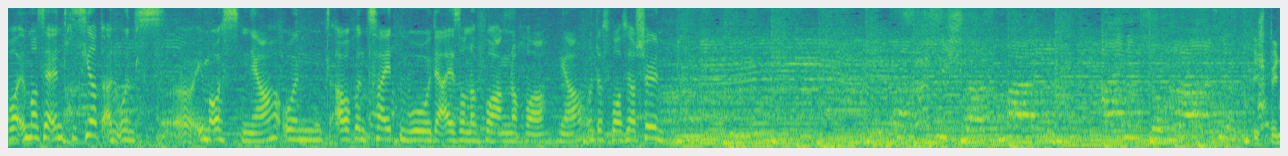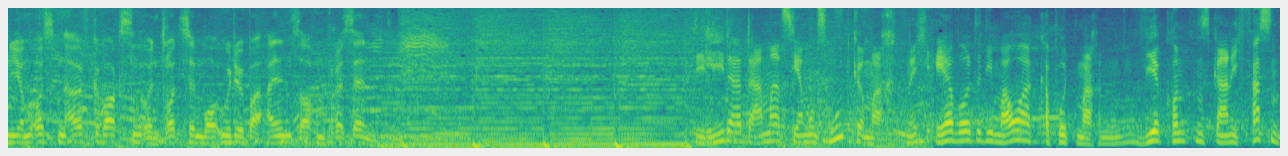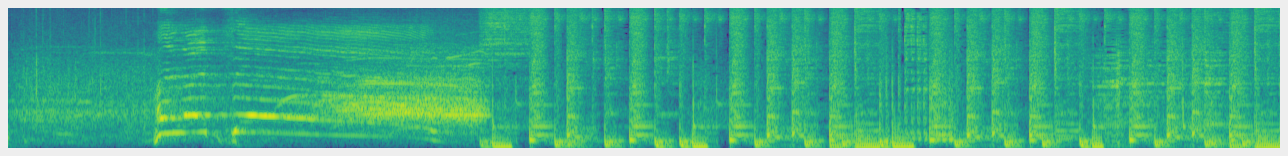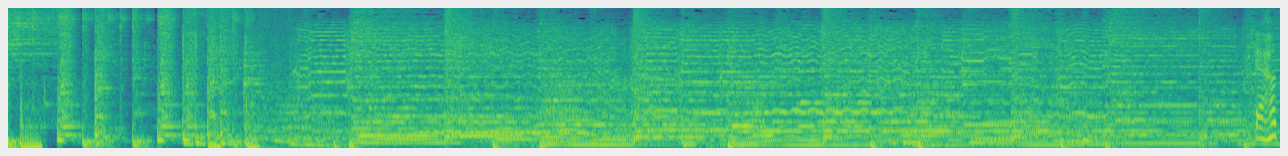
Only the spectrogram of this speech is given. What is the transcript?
er war immer sehr interessiert an uns äh, im Osten, ja. Und auch in Zeiten, wo der eiserne Vorhang noch war, ja. Und das war sehr schön. Ich bin hier im Osten aufgewachsen und trotzdem war Udo bei allen Sachen präsent. Die Lieder damals, die haben uns Mut gemacht. Nicht? Er wollte die Mauer kaputt machen. Wir konnten es gar nicht fassen. Leipzig!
